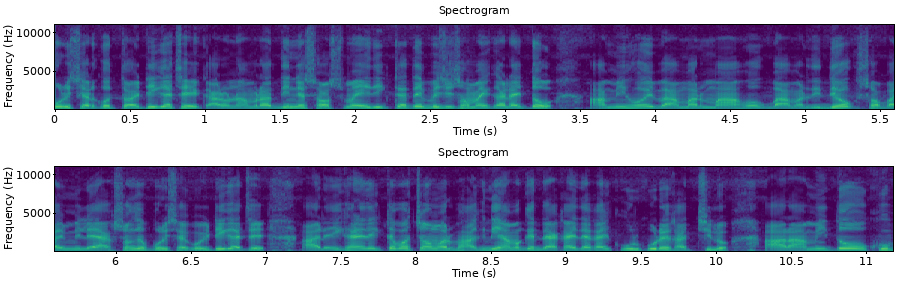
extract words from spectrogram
পরিষ্কার করতে হয়, ঠিক আছে? কারণ আমরা দিনে সবসময় এই দিকটাতে বেশি সময় কাটাই তো। আমি হই বা আমার মা হোক বা আমার দিদি হোক, সবাই মিলে একসঙ্গে পরিষ্কার করি, ঠিক আছে? আর এখানে দেখতে পাচ্ছ আমার ভাগ্নি আমাকে দেখায় দেখায় কুরকুরে খাচ্ছিল। আর আমি তো খুব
